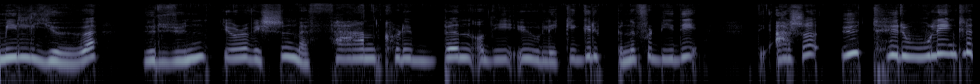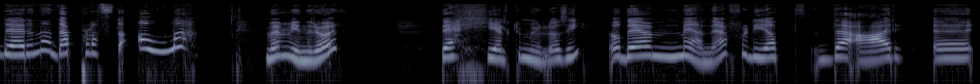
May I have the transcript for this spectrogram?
miljøet rundt Eurovision, med fanklubben og de ulike gruppene, fordi de, de er så utrolig inkluderende. Det er plass til alle! Hvem vinner i år? Det er helt umulig å si, og det mener jeg fordi at det er eh,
